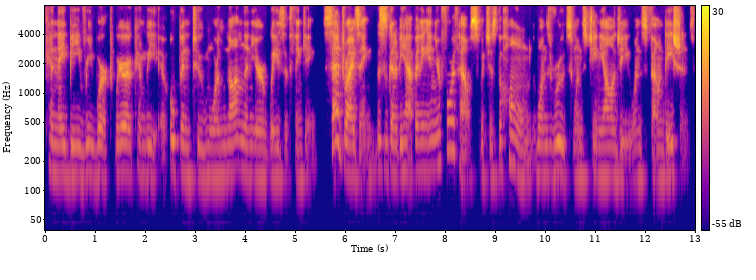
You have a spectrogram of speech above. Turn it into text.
can they be reworked? Where can we uh, open to more nonlinear ways of thinking? Sag rising, this is going to be happening in your fourth house, which is the home, one's roots, one's genealogy, one's foundations.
